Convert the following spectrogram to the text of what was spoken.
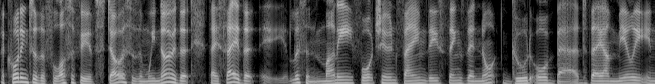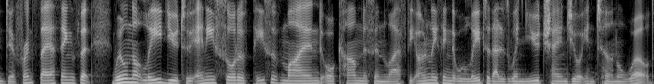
according to the philosophy of Stoicism, we know that they say that, eh, listen, money, fortune, fame, these things, they're not good or bad. They are merely indifferents. They are things that will not lead you to any sort of peace of mind or calmness in life. The only thing that will lead to that is when you change your internal world.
